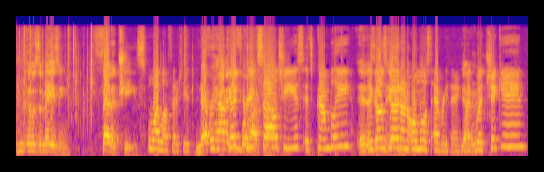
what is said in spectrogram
It was amazing. Feta cheese. oh, I love feta cheese. Never had it Good Greek style night. cheese. It's crumbly. and is it goes amazing. good on almost everything. Yeah, like with chicken.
